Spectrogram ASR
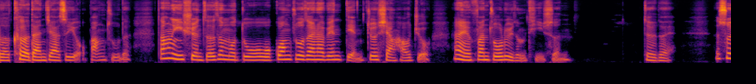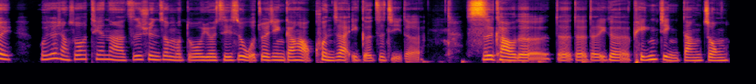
个客单价是有帮助的。当你选择这么多，我光坐在那边点就想好久，那你翻桌率怎么提升？对不对？那所以我就想说，天哪，资讯这么多，尤其是我最近刚好困在一个自己的思考的的的的一个瓶颈当中，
